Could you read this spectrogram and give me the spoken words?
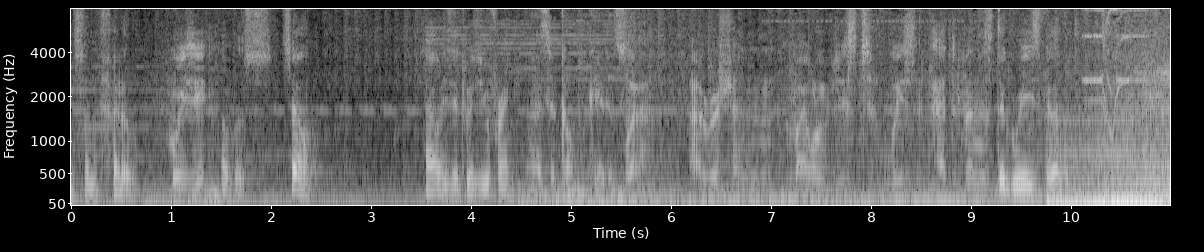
handsome fellow. Who is he? Of us. So, how is it with you, Frank? Ah, it's a complicated story. Well, a Russian biologist with advanced Degrees 11.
